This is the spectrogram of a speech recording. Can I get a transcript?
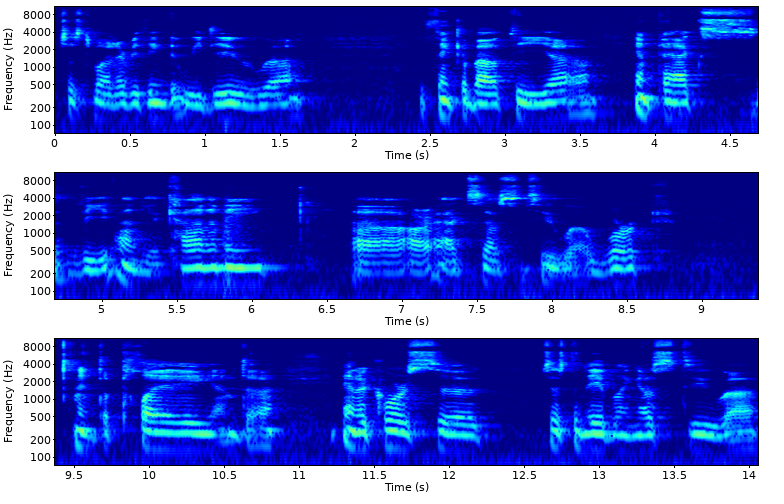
just about everything that we do. Uh, think about the impacts the, on the economy, our access to uh, work and to play, and uh, and of course just enabling us to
